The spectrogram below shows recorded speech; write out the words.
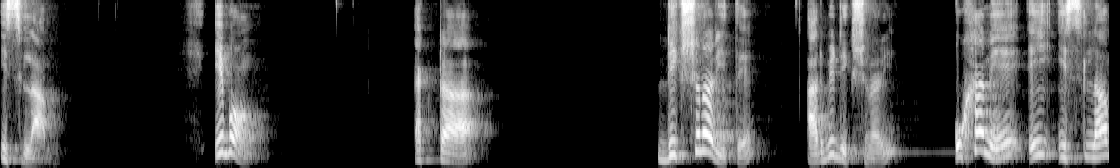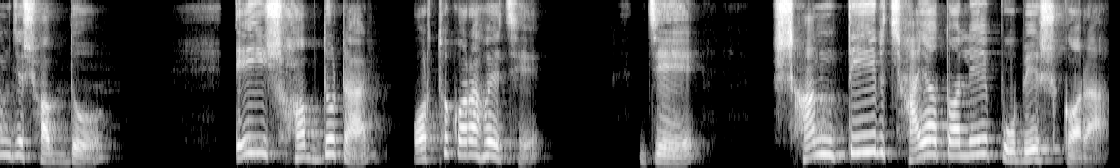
ইসলাম। এবং একটা ডিকশনারিতে, আরবি ডিকশনারি, ওখানে এই ইসলাম যে শব্দ, এই শব্দটার অর্থ করা হয়েছে যে শান্তির ছায়াতলে প্রবেশ করা।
